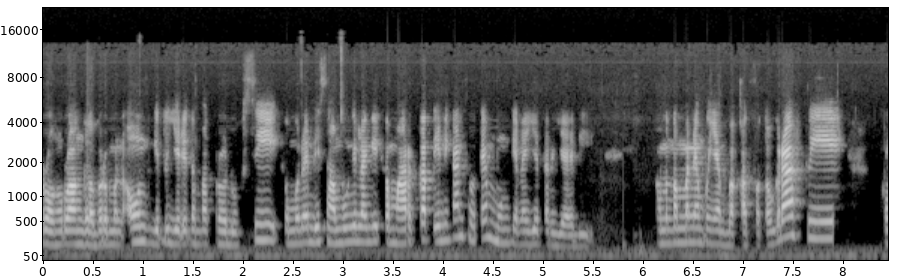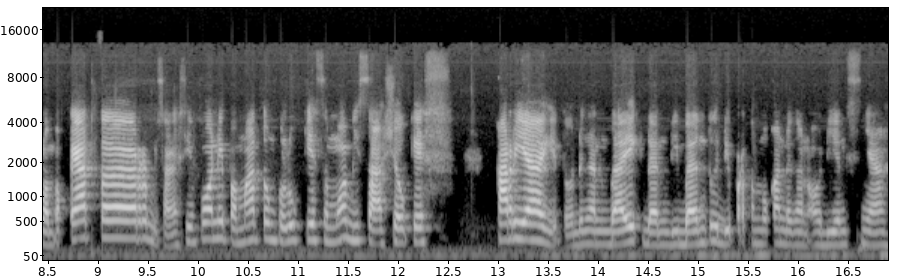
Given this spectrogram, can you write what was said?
ruang-ruang government owned gitu jadi tempat produksi kemudian disambungin lagi ke market ini kan sebetulnya mungkin aja terjadi teman-teman yang punya bakat fotografi kelompok teater, misalnya simfoni, pematung, pelukis, semua bisa showcase karya gitu dengan baik dan dibantu dipertemukan dengan audiensnya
